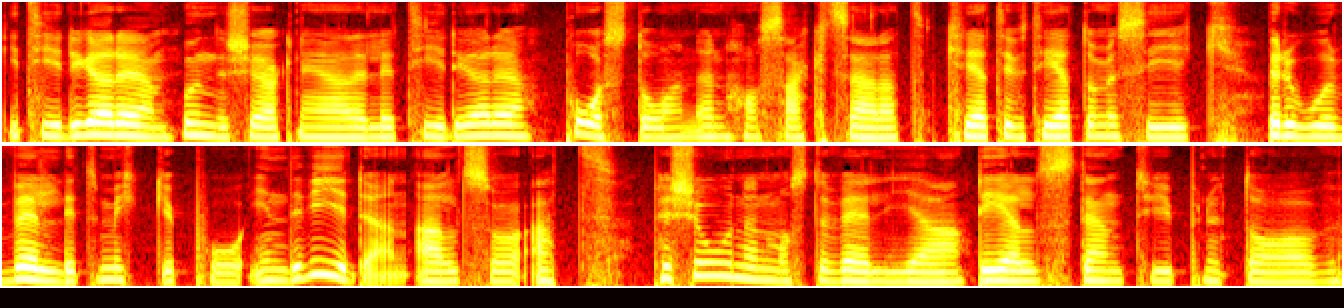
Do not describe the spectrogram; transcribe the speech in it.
i tidigare undersökningar eller tidigare påståenden har sagts är att kreativitet och musik beror väldigt mycket på individen. Alltså att personen måste välja dels den typen av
